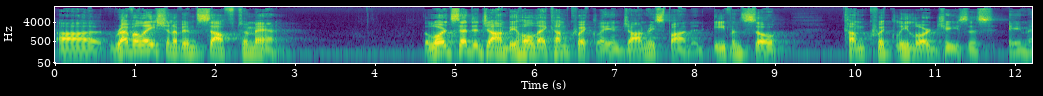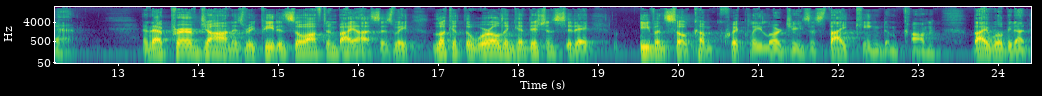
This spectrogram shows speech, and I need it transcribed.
uh, revelation of himself to man. The Lord said to John, Behold, I come quickly. And John responded, Even so, come quickly, Lord Jesus. Amen. And that prayer of John is repeated so often by us as we look at the world and conditions today. Even so, come quickly, Lord Jesus. Thy kingdom come, thy will be done.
